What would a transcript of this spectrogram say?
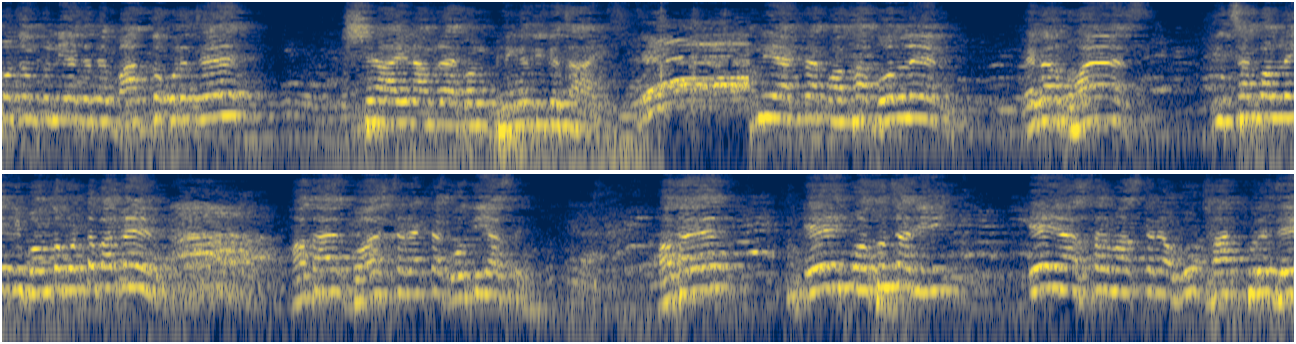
পর্যন্ত নিয়ে যেতে বাধ্য করেছে, সে আইন আমরা এখন ভেঙে দিতে চাই। আপনি একটা কথা বললেন, এটার ভয়েস ইচ্ছা করলে কি বন্ধ করতে পারবেন? অতএব ভয়েসটার একটা গতি আছে। অতএব এই পথচারী এই রাস্তার মাঝখানে হুট হাত করে যে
